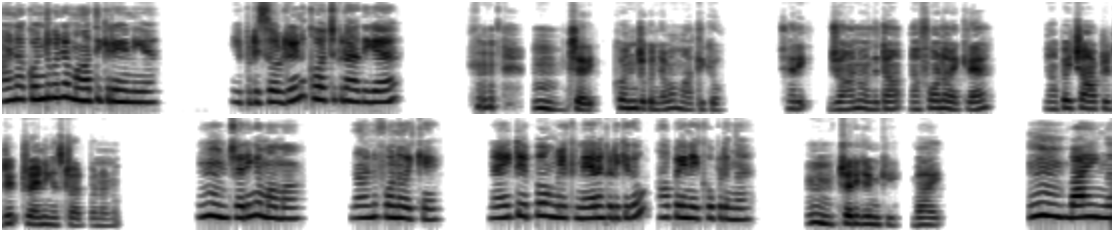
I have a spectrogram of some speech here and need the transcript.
ஆனால் கொஞ்சம் கொஞ்சம் மாற்றிக்கிறேன் நீ இப்படி சொல்கிறேன்னு கோச்சிக்கிடாதீங்க. ம் சரி. கொஞ்சம் கொஞ்சமா மாத்திக்கோ. சரி ஜான் வந்துட்டான். நான் ஃபோனை வைக்கிறேன். நான் போய் சாப்பிட்டுட்டு ட்ரைனிங்கை ஸ்டார்ட் பண்ணணும். ம் சரிங்க மாமா. நானும் ஃபோனை வைக்கேன். நைட்டு எப்போ உங்களுக்கு நேரம் கிடைக்குதோ அப்போ என்னை கூப்பிடுங்க. ம் சரி ஜிமிக்கி. பாய் ம் பாய்ங்க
